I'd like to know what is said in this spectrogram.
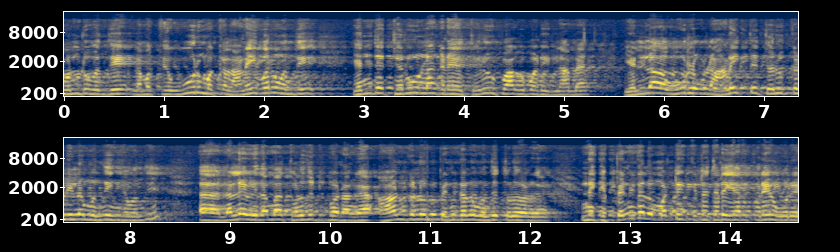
கொண்டு வந்து நமக்கு ஊர் மக்கள் அனைவரும் வந்து எந்த தெருவுலாம் கிடையாது தெருவு பாகுபாடு இல்லாமல் எல்லா ஊரில் உள்ள அனைத்து தெருக்களிலும் வந்து இங்கே வந்து நல்ல விதமாக தொழுதுட்டு போகிறாங்க ஆண்களும் பெண்களும் வந்து தொழுவாங்க இன்றைக்கி பெண்களும் மட்டும் கிட்டத்தட்ட ஏறக்குறைய ஒரு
